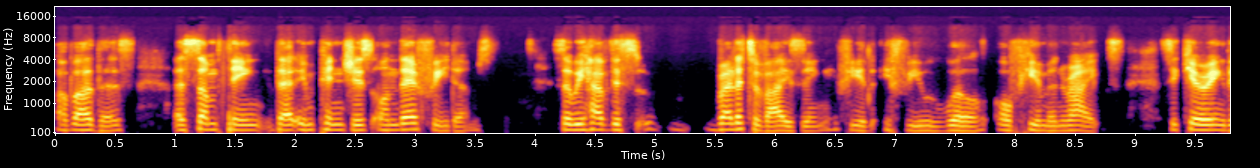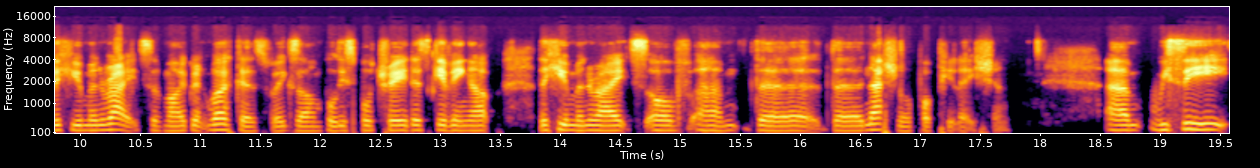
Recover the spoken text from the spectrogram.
of others as something that impinges on their freedoms. So we have this relativizing, if you, if you will, of human rights. Securing the human rights of migrant workers, for example, is portrayed as giving up the human rights of um, the, the national population. Um, we see,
